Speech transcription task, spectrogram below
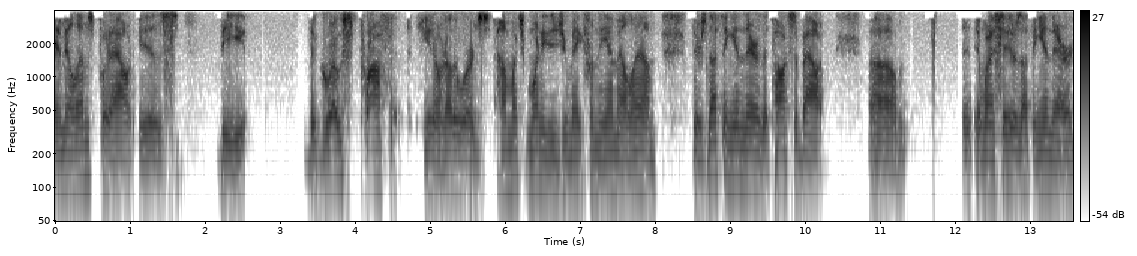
MLMs put out is the the gross profit. You know, in other words, how much money did you make from the MLM? There's nothing in there that talks about. Um, and when I say there's nothing in there,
